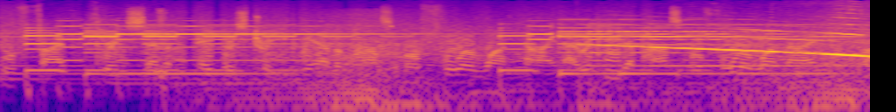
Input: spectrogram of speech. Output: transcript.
537 Paper Street. We have a possible 419. I repeat, a possible 419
